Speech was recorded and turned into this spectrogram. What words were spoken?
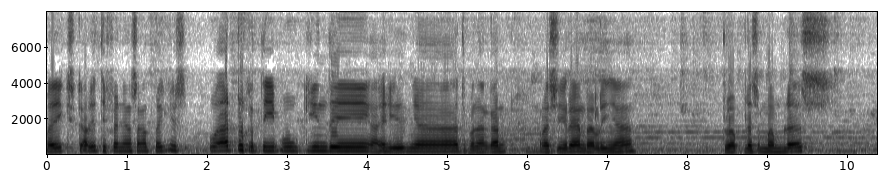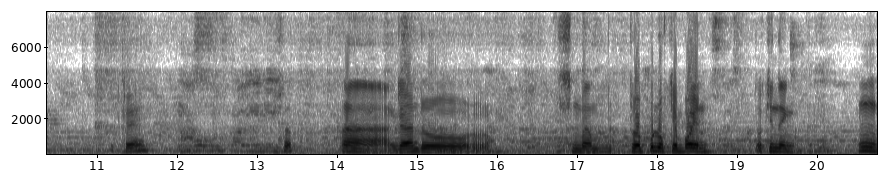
Baik sekali defense yang sangat bagus. Waduh, ketipu Ginting. Akhirnya dimenangkan oleh Siren rally-nya 12 19. Oke. Set. Nah, gandul. 20 game point untuk Ginting. Hmm,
